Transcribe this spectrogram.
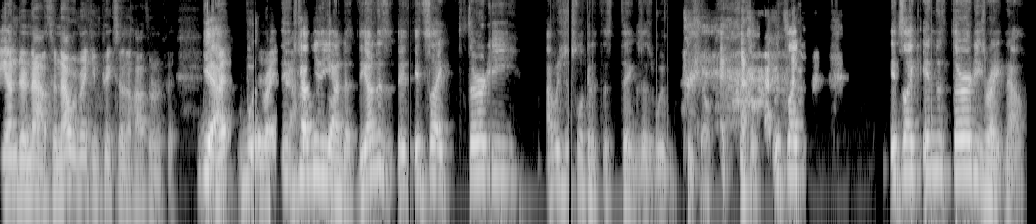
the under now. So now we're making picks on the Hawthorne effect. yeah, Right now. it's got to be the under. The under. It, it's like thirty. I was just looking at the things as we pre-show. It's, it's like it's like in the thirties right now.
